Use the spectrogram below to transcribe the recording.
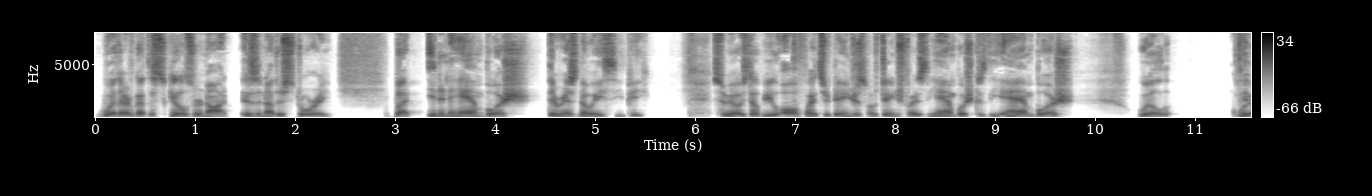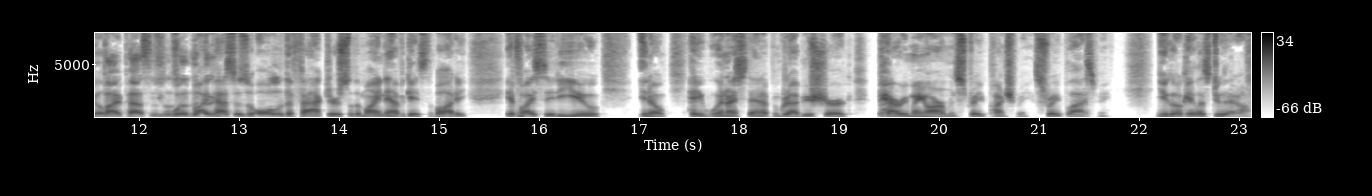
Whether I've got the skills or not is another story. But in an ambush, there is no ACP. So we always tell people all fights are dangerous. Most dangerous fight is the ambush because the ambush will It will bypasses well, it other things. bypasses all of the factors. So the mind navigates the body. If I say to you, you know, hey, when I stand up and grab your shirt, parry my arm and straight punch me, straight blast me. You go, okay, let's do that. Oh,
